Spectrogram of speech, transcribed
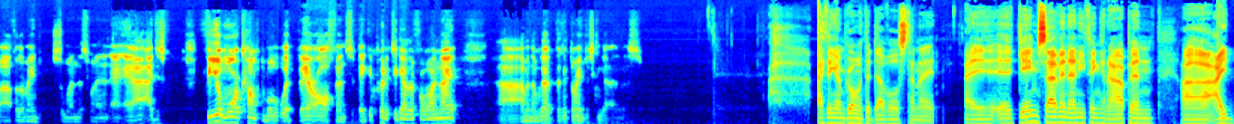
uh, for the Rangers to win this one, and, and I, I, just feel more comfortable with their offense if they can put it together for one night. Uh, I mean, I'm glad, I think the Rangers can get out of this. I think I'm going with the Devils tonight. I, it, game seven, anything can happen. Uh, I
